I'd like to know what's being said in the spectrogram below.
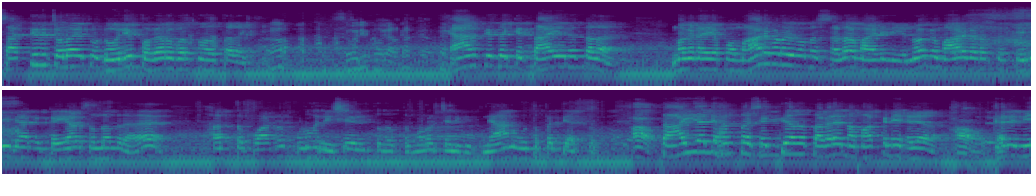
ಸತ್ತಿದ ಚಲೋ ಆಯ್ತು ಡೋಲಿ ಪಗಾರ ಬರ್ತದ ಅಂತಳಕ್ಕಿ. ಹೇಳ್ತಿದ್ದಕ್ಕೆ ತಾಯಿ ಏನಂತಳ? ಮಗನ ಯಪ್ಪ ಮಾಡಬೇಡ ಇದೊಂದು ಸಲ ಮಾಡಿದಿ ಇನ್ನೊಮ್ಮೆ ಮಾಡಬೇಡ ಅಂತ ತಲೆ ಮ್ಯಾಗ ಕೈಯಾಡ್ಸಲ್ಲಂದ್ರ ಹತ್ತು ಕ್ವಾರ್ಟರ್ ಕುಡಿದು ನಿಷೇಧ ಇರ್ತದಂತ ಮನುಷ್ಯನಿಗೆ ಜ್ಞಾನ ಉತ್ಪತ್ತಿ ಆಗ್ತದೆ. ಹೌದು ತಾಯಿಯಲ್ಲಿ ಅಂತ ಶಕ್ತಿ ಅದ ತಗಳೆ ನಮ್ಮ ಅಕ್ಕನೇ ಹೇಳ್ಯಾರ. ಹೌದು ಖರೆ ನೀ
